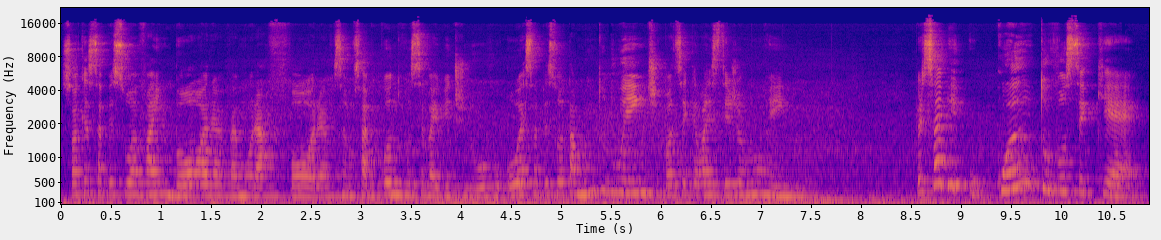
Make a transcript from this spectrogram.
só que essa pessoa vai embora, vai morar fora, você não sabe quando você vai vir de novo, ou essa pessoa está muito doente, pode ser que ela esteja morrendo. Percebe o quanto você quer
